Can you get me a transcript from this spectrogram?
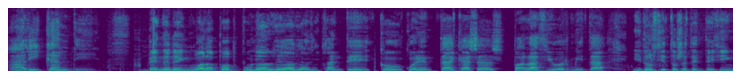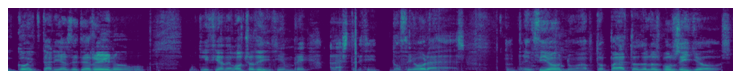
Alicante. Venden en Wallapop una aldea de Alicante con 40 casas, palacio, ermita y 275 hectáreas de terreno. Noticia del 8 de diciembre a las 13.12 horas. El precio no apto para todos los bolsillos.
